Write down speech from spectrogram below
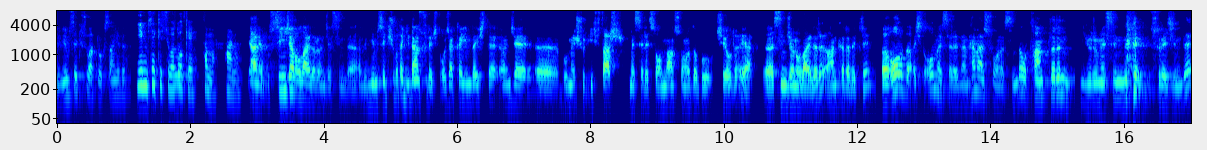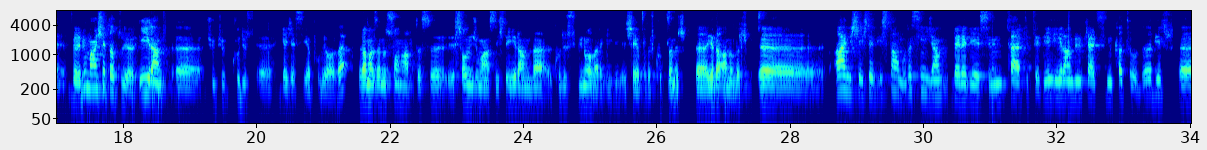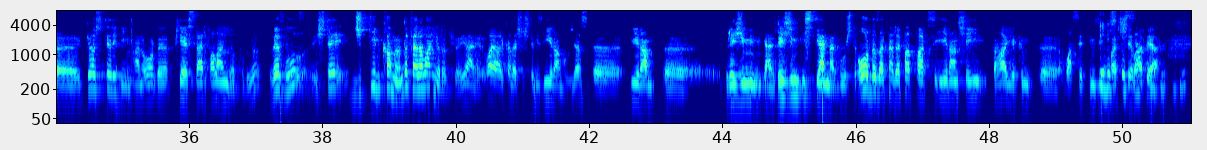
28 Şubat 97. 28 Şubat okey tamam pardon. Yani bu Sincan olayları öncesinde 28 hani Şubat'a giden süreçte Ocak ayında işte önce e, bu meşhur iftar meselesi ondan sonra da bu şey oluyor ya e, Sincan olayları Ankara'daki. E, orada işte o meseleden hemen sonrasında o tankların yürümesinin sürecinde böyle bir manşet atılıyor. İran e, çünkü Kudüs e, gecesi yapılıyor orada. Ramazan'ın son haftası, son cuması işte İran'da Kudüs günü olarak şey yapılır, kutlanır e, ya da anılır. E, aynı şey işte İstanbul'da Sincan Belediyesi'nin tertiplediği, İran Büyükelçisi'nin katıldığı bir e, gösteri diyeyim. Hani orada piyesler falan yapılıyor. Ve bu işte ciddi bir kamyonda feravan yaratıyor. Yani vay arkadaş işte biz İran bulacağız. E, İran e, rejimin yani rejim isteyenler bu işte orada zaten Refah Partisi İran şeyi daha yakın e, bahsettiğimiz ilk başta şey vardı ya.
